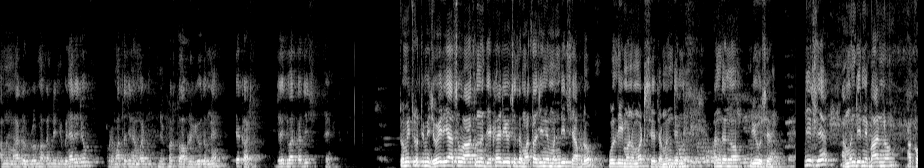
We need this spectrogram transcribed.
આમને આગળ બ્લોગમાં કન્ટિન્યુ બનાવી દેજો આપણે માતાજીના મઠને ફરતો આપણે વ્યૂ તમને દેખાડશું. જય દ્વારકાધીશ. જય તો મિત્રો તમે જોઈ રહ્યા છો આ તમને દેખાઈ રહ્યું છે તો માતાજીનું મંદિર છે આપણો. કુલદેવીમાંનો મઠ છે તે મંદિરની અંદરનો વ્યૂ છે. મંદિર છે આ મંદિરની બહારનો આખો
